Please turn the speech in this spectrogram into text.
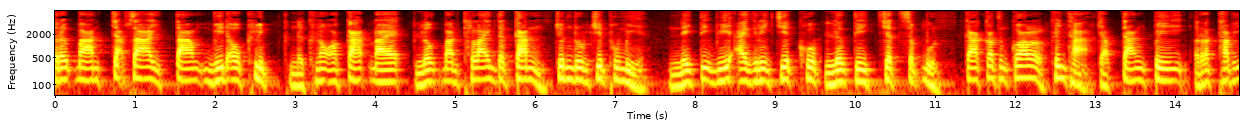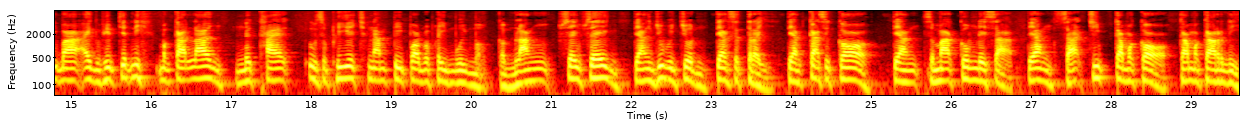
ត្រូវបានចាក់ផ្សាយតាមវីដេអូឃ្លីបនៅក្នុងឱកាសដែលលោកបានថ្លែងទៅកាន់ជនរួមជាតិភូមានៃទិវាឯករាជ្យជាតិខួបលើកទី74ការកត់សម្គាល់ឃើញថាចាប់តាំងពីរដ្ឋាភិបាលឯកភាពជាតិនេះបង្កើតឡើង នៅខែ ឧសភាឆ្នាំ2021មកកម្លាំងផ្សេងផ្សេងទាំងយុវជន ទាំងស្ត្រី ទាំងកសិករទាំងសមាគមនេសាទទាំងសហជីពកម្មករកម្មការិនី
